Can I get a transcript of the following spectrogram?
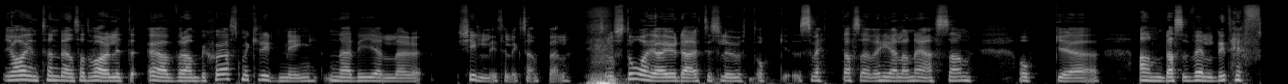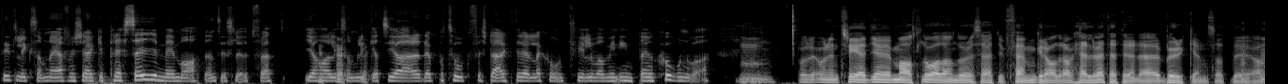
Jag har ju en tendens att vara lite överambitiös med kryddning när det gäller chili till exempel. Så då står jag ju där till slut och svettas över hela näsan och eh, andas väldigt häftigt liksom när jag försöker pressa i mig maten till slut för att jag har liksom lyckats göra det på tok för starkt i relation till vad min intention var. Mm. Och, och den tredje matlådan då är det så här typ fem grader av helvetet i den där burken så att det, ja.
